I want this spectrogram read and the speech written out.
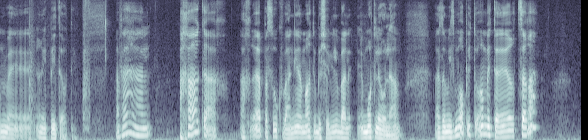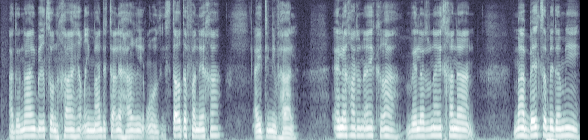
וריפית אותי. אבל אחר כך, אחרי הפסוק, ואני אמרתי בשלי אמות לעולם, אז המזמור פתאום מתאר צרה. אדוני ברצונך העמדת להרי עוז, הסתרת פניך, הייתי נבהל. אליך אדוני אקרא, ואל אדוני אתחנן. מה בצע בדמי?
